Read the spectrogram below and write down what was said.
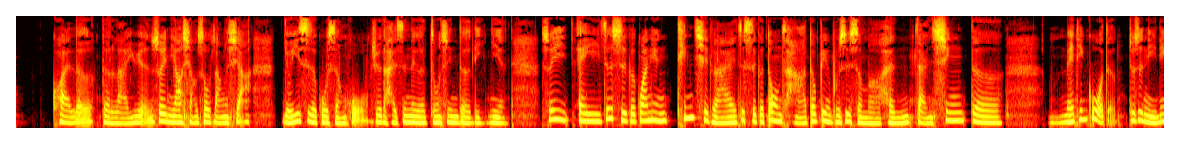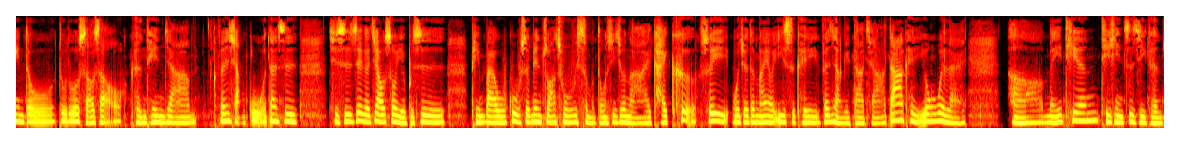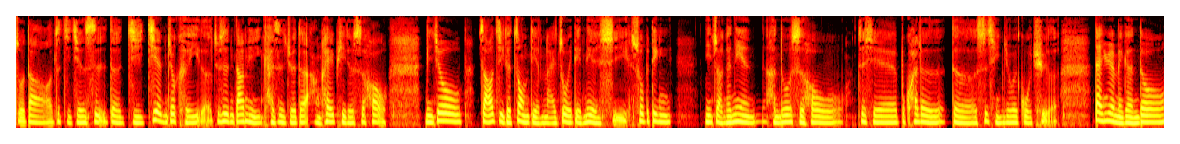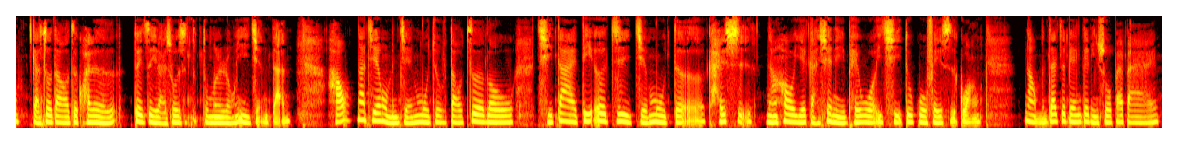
快乐的来源，所以你要享受当下，有意识的过生活。我觉得还是那个中心的理念。所以，诶，这十个观念听起来，这十个洞察都并不是什么很崭新的。没听过的，就是你一定都多多少少可能听人家分享过，但是其实这个教授也不是平白无故随便抓出什么东西就拿来开课，所以我觉得蛮有意思，可以分享给大家。大家可以用未来啊每一天提醒自己，可能做到这几件事的几件就可以了。就是当你开始觉得 unhappy 的时候，你就找几个重点来做一点练习，说不定。你转个念，很多时候这些不快乐的事情就会过去了。但愿每个人都感受到这快乐对自己来说是多么容易简单。好，那今天我们节目就到这喽，期待第二季节目的开始，然后也感谢你陪我一起度过非时光。那我们在这边跟你说拜拜。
